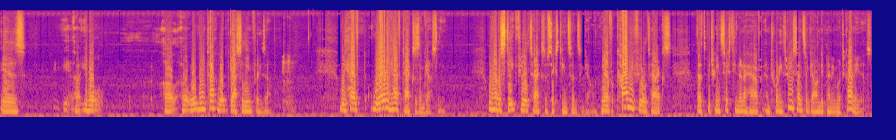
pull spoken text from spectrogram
is, uh, you know, uh, uh, when when we talk about gasoline, for example, we have we already have taxes on gasoline. We have a state fuel tax of 16 cents a gallon. We have a county fuel tax that's between 16 and a half and 23 cents a gallon, depending which county it is.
